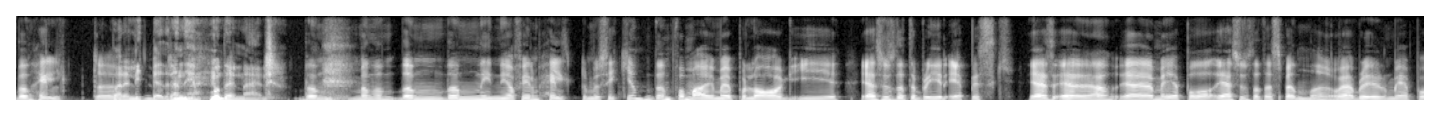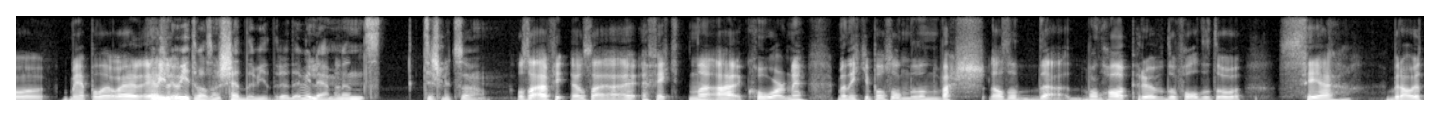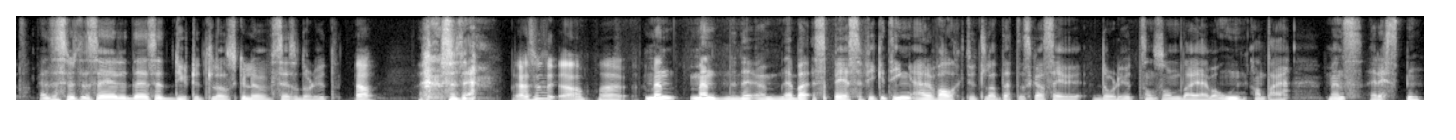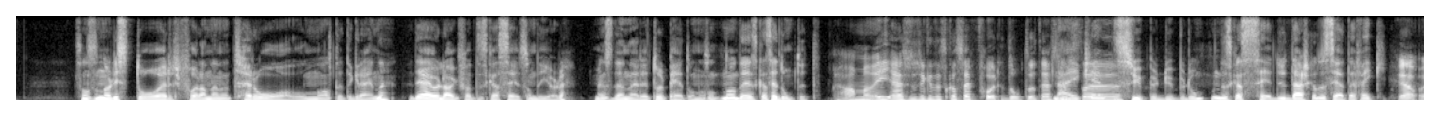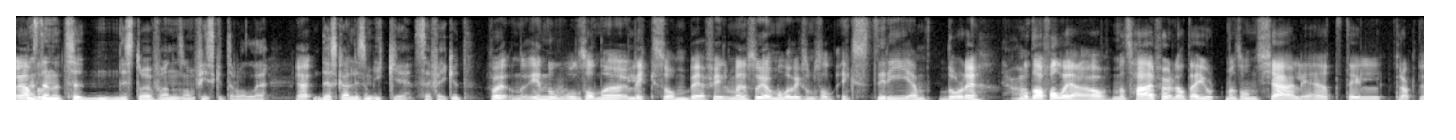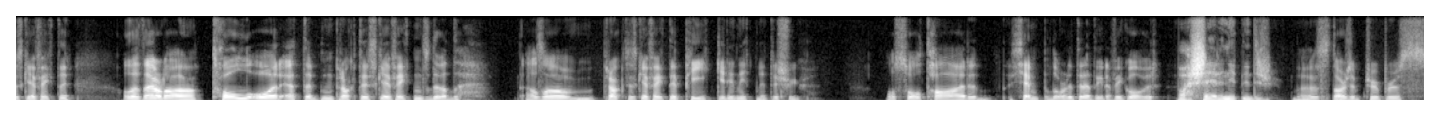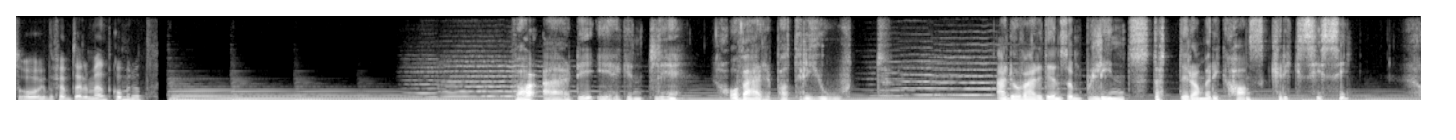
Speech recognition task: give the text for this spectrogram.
Den helte... Bare litt bedre enn de modellene her. Den, men den, den, den ninjafilm-heltemusikken, den får meg med på lag i Jeg syns dette blir episk. Jeg, jeg, ja, jeg er med på Jeg syns dette er spennende, og jeg blir med på, med på det. Og jeg, jeg, ville jo vite hva som skjedde videre, det ville jeg, men til slutt så Og så er, er effektene er corny, men ikke på sånne den vers... Altså, det, man har prøvd å få det til å se bra ut. Jeg syns det, ser- det ser dyrt ut til å skulle se så dårlig ut. Ja. Syns jeg. Jeg syns Ja. Men, men det, det bare spesifikke ting er valgt ut til at dette skal se dårlig ut, sånn som da jeg var ung, antar jeg. Mens resten, sånn som når de står foran denne trålen og alt dette greiene, det er jo laget for at det skal se ut som de gjør det. Mens den der torpedoen og sånt nå, det skal se dumt ut. ja, men jeg, syns ikke det skal se for dumt ut. Synes Nei, ikke det, superduperdumt, men det skal se, du, der skal du se at det er fake. Ja, ja, Mens men- denne, de står foran en sånn fisketroll. Ja. Det skal liksom ikke se fake ut. For i noen sånne liksom-B-filmer så gjør man det liksom sånn ekstremt dårlig. Og da faller jeg av. Mens her føler jeg at det er gjort med en sånn kjærlighet til praktiske effekter. Og dette er jo da tolv år etter den praktiske effektens død. Altså, praktiske effekter piker i 1997. Og så tar kjempedårlig 3D-grafikk over. Hva skjer i 1997? Eh, Starship Troopers og Det femte element kommer ut. Hva er det egentlig å være patriot? Er det å være den som blindt støtter amerikansk krigshissing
